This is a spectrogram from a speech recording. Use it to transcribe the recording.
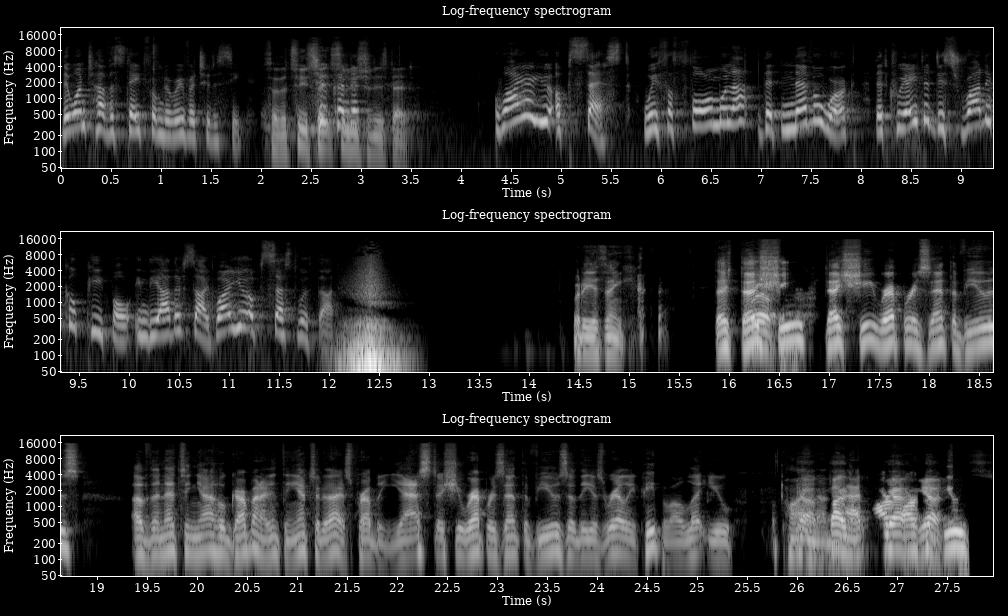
They want to have a state from the river to the sea. So the two state solution is dead. Why are you obsessed with a formula that never worked, that created this radical people in the other side? Why are you obsessed with that? What do you think? Does, does well, she does she represent the views of the Netanyahu government? I think the answer to that is probably yes. Does she represent the views of the Israeli people? I'll let you opine yeah, on that. Are, yeah, are, yeah. Her views,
